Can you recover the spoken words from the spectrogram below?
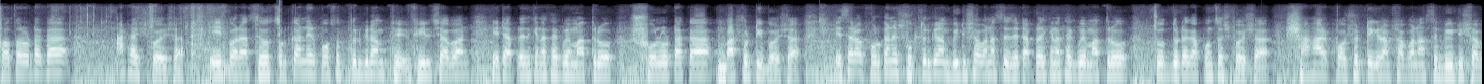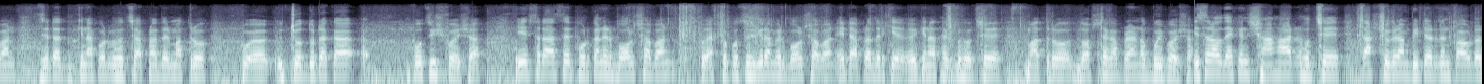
সতেরো টাকা আঠাশ পয়সা। এরপর আছে হচ্ছে ফোরকানের পঁচাত্তর গ্রাম ফিল সাবান। এটা আপনাদের কেনা থাকবে মাত্র ষোলো টাকা বাষট্টি পয়সা। এছাড়াও ফোরকানের সত্তর গ্রাম বিউটি সাবান আছে, যেটা আপনাদের কেনা থাকবে মাত্র চোদ্দ টাকা পঞ্চাশ পয়সা। সাহার পঁয়ষট্টি গ্রাম সাবান আছে, বিউটি সাবান, যেটা কেনা পড়বে হচ্ছে আপনাদের মাত্র চোদ্দ টাকা পঁচিশ পয়সা। এছাড়া আছে ফোরকানের বল সাবান একশো পঁচিশ গ্রামের বল সাবান। এটা আপনাদের কেনা থাকবে হচ্ছে মাত্র দশ টাকা বিরানব্বই পয়সা। এছাড়াও দেখেন সাহার হচ্ছে চারশো gram detergent powder,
